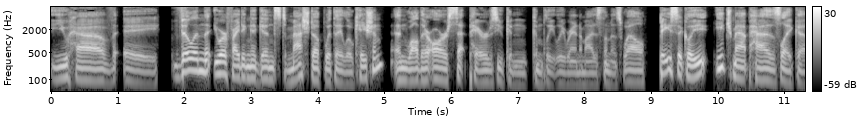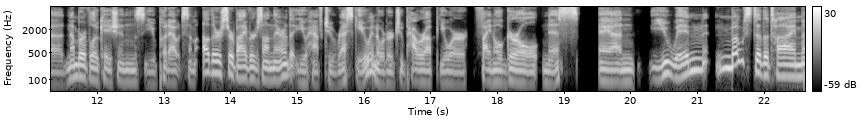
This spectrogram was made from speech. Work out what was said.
You have a villain that you are fighting against mashed up with a location. And while there are set pairs, you can completely randomize them as well. Basically, each map has like a number of locations. You put out some other survivors on there that you have to rescue in order to power up your final girlness. And you win most of the time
